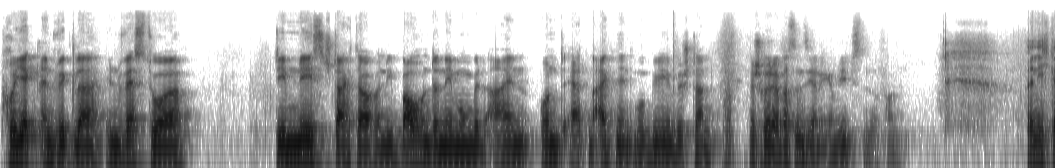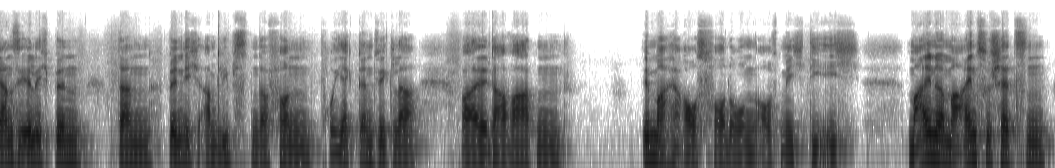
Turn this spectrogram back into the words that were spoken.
Projektentwickler, Investor. Demnächst steigt er auch in die Bauunternehmung mit ein und er hat einen eigenen Immobilienbestand. Herr Schröder, was sind Sie eigentlich am liebsten davon? Wenn ich ganz ehrlich bin, dann bin ich am liebsten davon Projektentwickler weil da warten immer Herausforderungen auf mich, die ich meine mal einzuschätzen,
